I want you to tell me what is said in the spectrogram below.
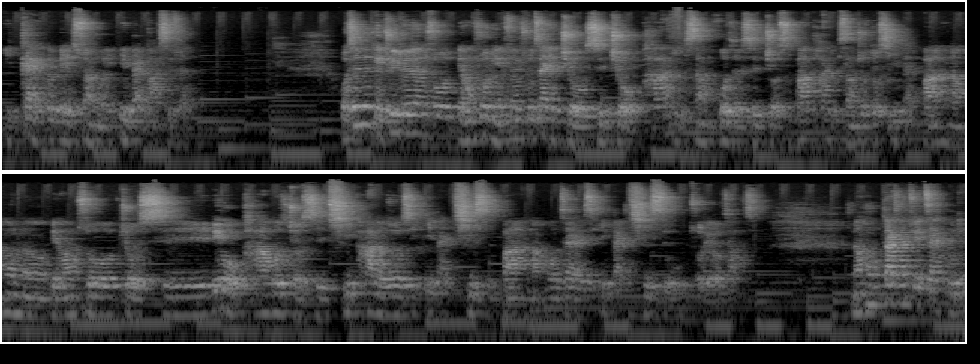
一概会被算为一百八十分。我甚至可以去推断说，比方说你的分数在九十九趴以上，或者是九十八趴以上，就都是一百八。然后呢，比方说九十六趴或者九十七趴的，时候是一百七十八，然后再是一百七十五左右这样子。然后大家最在乎的，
